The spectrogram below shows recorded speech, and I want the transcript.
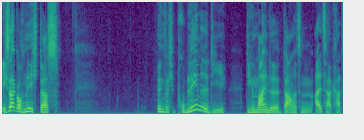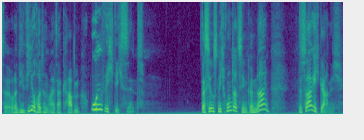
Ich sage auch nicht, dass irgendwelche Probleme, die die Gemeinde damals im Alltag hatte oder die wir heute im Alltag haben, unwichtig sind. Dass sie uns nicht runterziehen können. Nein, das sage ich gar nicht.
